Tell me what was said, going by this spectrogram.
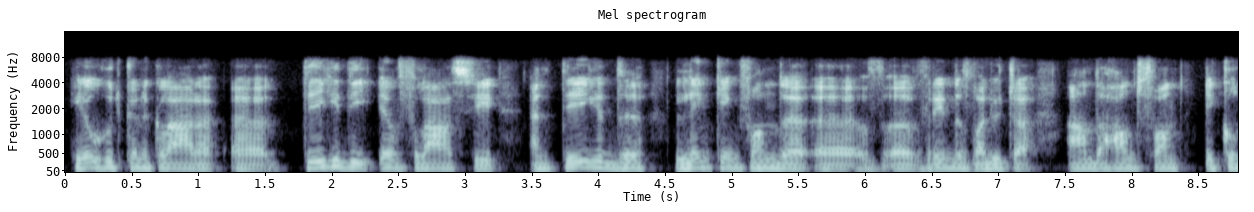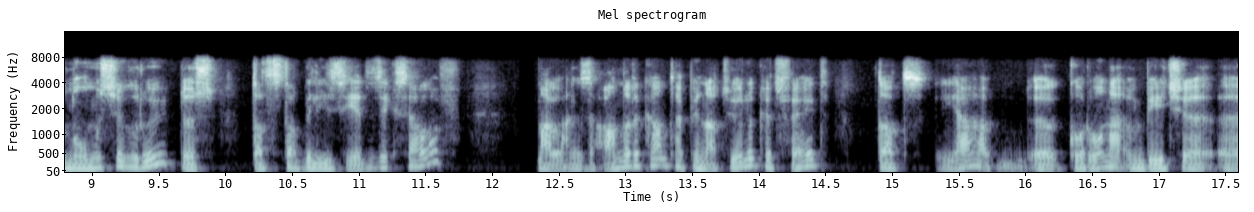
heel goed kunnen klaren uh, tegen die inflatie en tegen de linking van de uh, vreemde valuta aan de hand van economische groei. Dus dat stabiliseerde zichzelf. Maar langs de andere kant heb je natuurlijk het feit dat ja, uh, corona een beetje uh,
